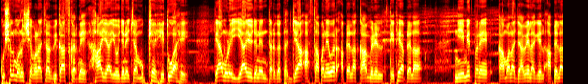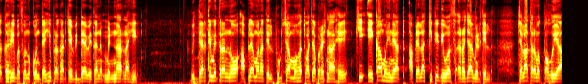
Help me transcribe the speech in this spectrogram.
कुशल मनुष्यबळाचा विकास करणे हा या योजनेचा मुख्य हेतू आहे. त्यामुळे या योजनेअंतर्गत ज्या आस्थापनेवर आपल्याला काम मिळेल तेथे आपल्याला नियमितपणे कामाला जावे लागेल. आपल्याला घरी बसून कोणत्याही प्रकारचे विद्यावेतन मिळणार नाही. विद्यार्थी मित्रांनो आपल्या मनातील पुढचा महत्त्वाचा प्रश्न आहे की एका महिन्यात आपल्याला किती दिवस रजा मिळतील? चला तर मग पाहूया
